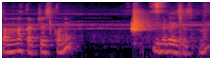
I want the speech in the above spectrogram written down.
సన్నగా కట్ చేసుకొని గిన్నెలో వేసేసుకున్నాం.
